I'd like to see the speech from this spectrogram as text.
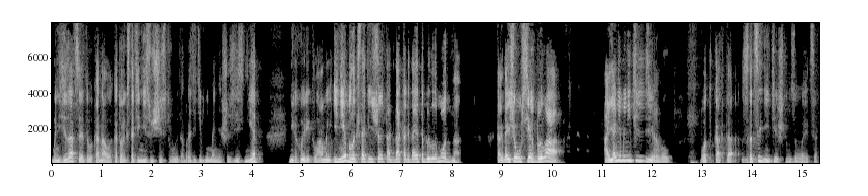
монетизация этого канала, который, кстати, не существует. Обратите внимание, что здесь нет никакой рекламы. И не было, кстати, еще тогда, когда это было модно. Когда еще у всех была. А я не монетизировал. Вот как-то зацените, что называется.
